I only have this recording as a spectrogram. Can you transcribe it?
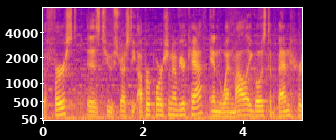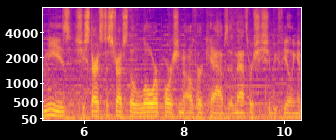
The first is to stretch the upper portion of your calf, and when Molly goes to bend her knees, she starts to stretch the lower portion of her calves, and that's where she should be feeling it.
